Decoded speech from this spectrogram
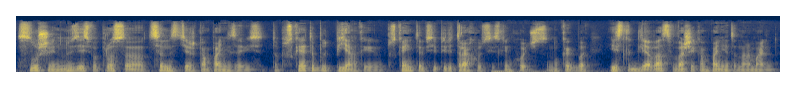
Слушай, ну здесь вопрос о ценности же компании зависит. Да пускай это будет пьянкой, пускай они там все перетрахаются, если им хочется. Ну как бы, если для вас в вашей компании это нормально.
